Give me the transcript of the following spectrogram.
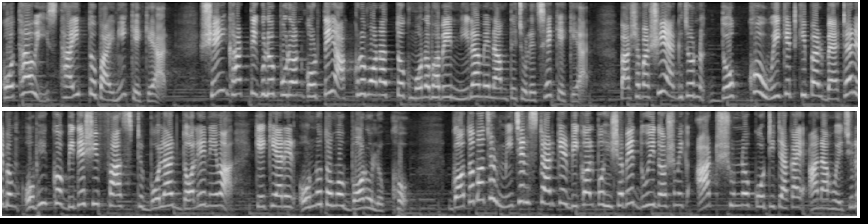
কোথাওই স্থায়িত্ব পায়নি কেকেআর। সেই ঘাটতিগুলো পূরণ করতেই আক্রমণাত্মক মনোভাবে নিলামে নামতে চলেছে কেকেআর। পাশাপাশি একজন দক্ষ উইকেট কিপার ব্যাটার এবং অভিজ্ঞ বিদেশি ফাস্ট বোলার দলে নেওয়া কেকেআরের অন্যতম বড় লক্ষ্য। গত বছর মিচেল স্টার্কের বিকল্প হিসাবে দুই দশমিক আট শূন্য কোটি টাকায় আনা হয়েছিল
